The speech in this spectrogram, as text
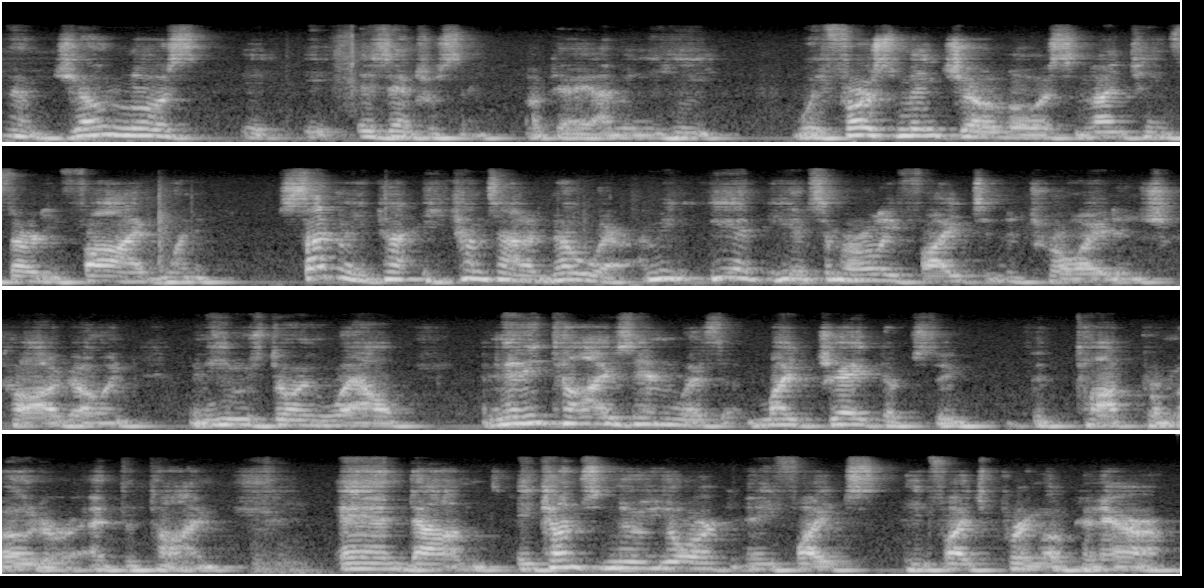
Now, Joe Louis is interesting. Okay, I mean, he we first meet Joe Louis in 1935 when suddenly he comes out of nowhere. I mean, he had he had some early fights in Detroit and Chicago, and and he was doing well. And then he ties in with Mike Jacobs, the, the top promoter at the time, and um, he comes to New York and he fights he fights Primo Carnera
